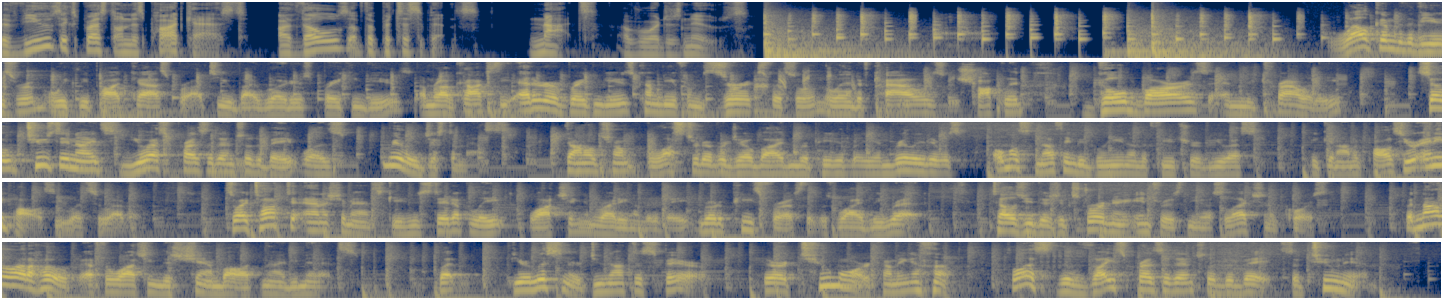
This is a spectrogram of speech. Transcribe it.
The views expressed on this podcast are those of the participants, not of Reuters News. Welcome to the Views Room, a weekly podcast brought to you by Reuters Breaking Views. I'm Rob Cox, the editor of Breaking Views, coming to you from Zurich, Switzerland, the land of cows, chocolate, gold bars, and neutrality. So, Tuesday night's U.S. presidential debate was really just a mess. Donald Trump blustered over Joe Biden repeatedly, and really there was almost nothing to glean on the future of U.S. economic policy or any policy whatsoever. So I talked to Anna Szymanski, who stayed up late watching and writing on the debate, and wrote a piece for us that was widely read. It tells you there's extraordinary interest in the U.S. election, of course, but not a lot of hope after watching this shambolic 90 minutes. But, dear listener, do not despair. There are two more coming up, plus the vice presidential debate, so tune in.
